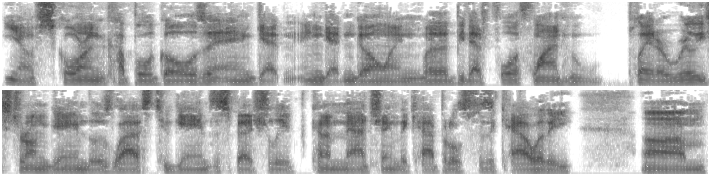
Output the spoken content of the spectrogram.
you know, scoring a couple of goals and getting and getting going, whether it be that fourth line who played a really strong game those last two games, especially kind of matching the Capitals' physicality. Um,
